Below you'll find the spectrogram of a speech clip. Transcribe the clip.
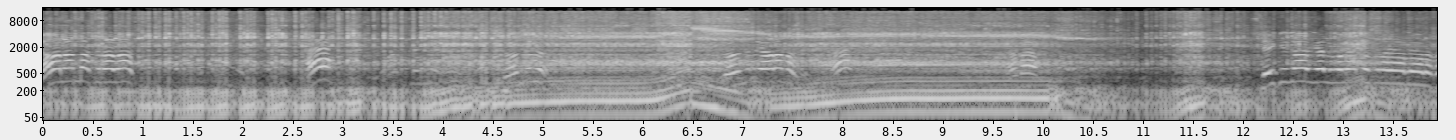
Yağlanmasına bak. He? Döndü mü? Döndü mü yağlamasın? He? Tamam. 8 al gel volantasını ayarlayalım.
